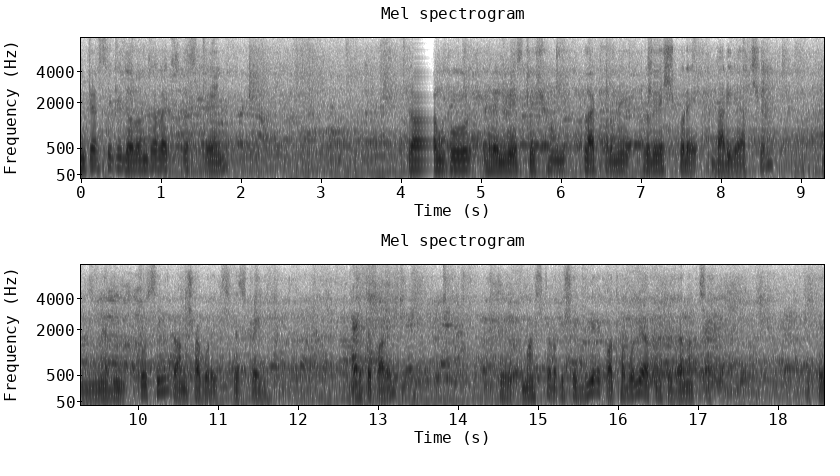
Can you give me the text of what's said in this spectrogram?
Intercity Dolonchapa express train, Rangpur railway station প্ল্যাটফর্মে প্রবেশ করে দাঁড়িয়ে আছে maybe crossing Ramsagar express train. হতে পারে। তো মাস্টার অফিসে গিয়ে কথা বলে আপনাকে জানাচ্ছি। ওকে।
